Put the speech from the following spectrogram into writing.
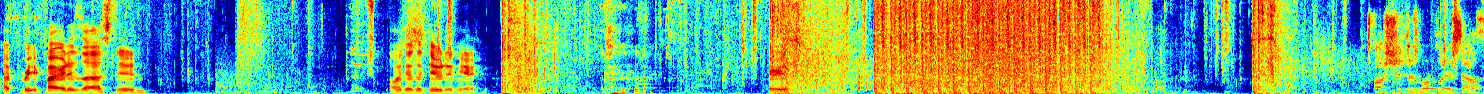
I free fired his ass, dude. Oh, there's a dude in here. here he is. Oh shit, there's more players south.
